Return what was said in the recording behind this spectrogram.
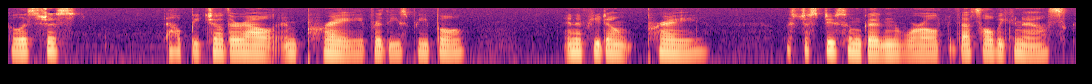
So let's just help each other out and pray for these people. And if you don't pray, let's just do some good in the world. That's all we can ask.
